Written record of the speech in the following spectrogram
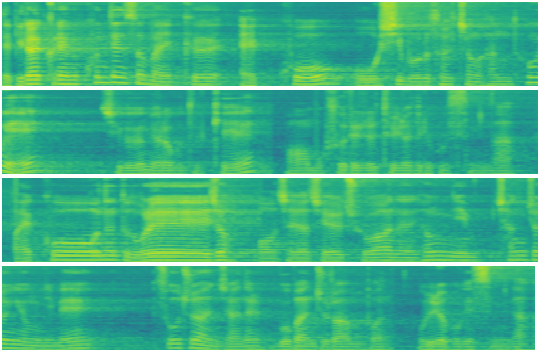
네, 미라클램 콘덴서 마이크 에코 50으로 설정한 후에 지금 여러분들께 어, 목소리를 들려드리고 있습니다. 에코는 또 노래죠. 어, 제가 제일 좋아하는 형님 창정이 형님의 소주 한 잔을 무반주로 한번 올려보겠습니다.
